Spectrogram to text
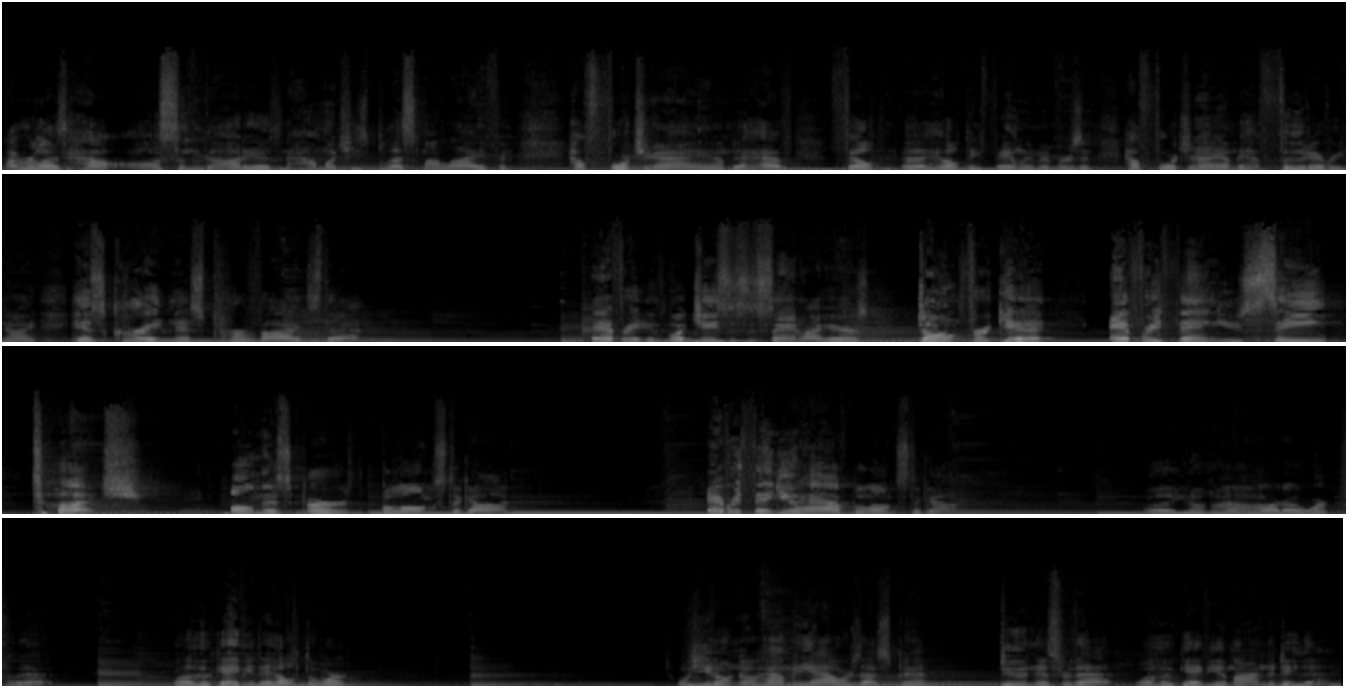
I realize how awesome God is and how much He's blessed my life and how fortunate I am to have felt, uh, healthy family members and how fortunate I am to have food every night. His greatness provides that. Every what Jesus is saying right here is don't forget everything you see, touch on this earth belongs to God. Everything you have belongs to God. Well, you don't know how hard I worked for that. Well, who gave you the health to work? Well, you don't know how many hours I spent doing this or that. Well, who gave you a mind to do that?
